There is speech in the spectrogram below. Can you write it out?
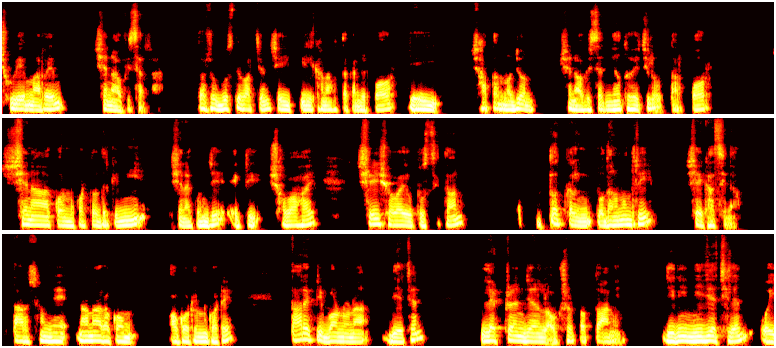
ছুঁড়ে মারেন সেনা অফিসাররা। দর্শক, বুঝতে পারছেন সেই পিলখানা হত্যাকাণ্ডের পর যেই সাতান্ন জন সেনা অফিসার নিহত হয়েছিল। তারপর সেনা কর্মকর্তাদেরকে নিয়ে সেনাকুঞ্জে একটি সভা হয়। সেই সভায় উপস্থিত হন তৎকালীন প্রধানমন্ত্রী শেখ হাসিনা। তার সামনে নানা রকম অঘটন ঘটে। তার একটি বর্ণনা দিয়েছেন লেফটেন্যান্ট জেনারেল অবসরপ্রাপ্ত আমিন, যিনি নিজে ছিলেন ওই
